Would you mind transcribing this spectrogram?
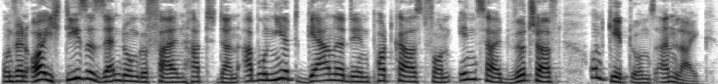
Und wenn euch diese Sendung gefallen hat, dann abonniert gerne den Podcast von Inside Wirtschaft und gebt uns ein Like.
